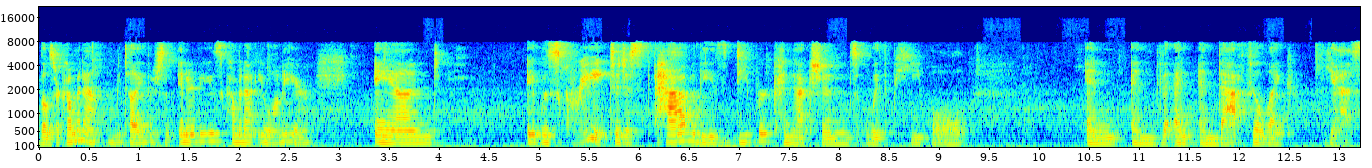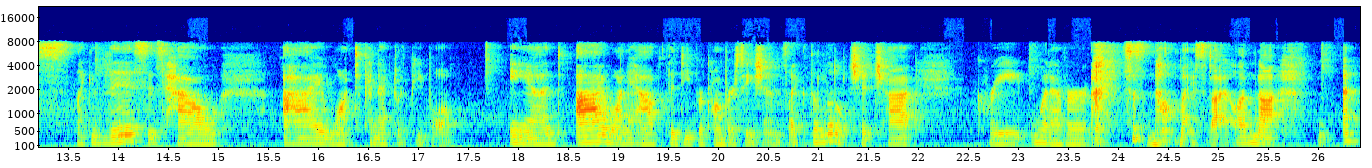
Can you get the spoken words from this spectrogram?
those are coming out. Let me tell you there's some interviews coming out you want to hear. And it was great to just have these deeper connections with people and and and and that feel like yes like this is how i want to connect with people. And i want to have the deeper conversations like the little chit chat great whatever. It's just not my style. I'm not I'm,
